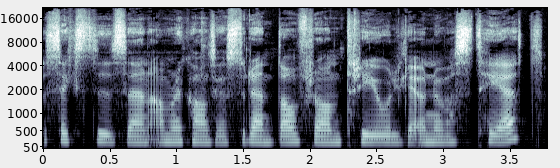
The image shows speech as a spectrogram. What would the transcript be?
6 000 amerikanska studenter från tre olika universitet.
